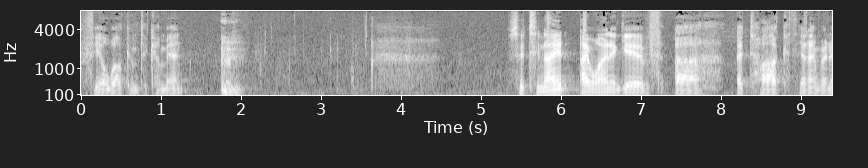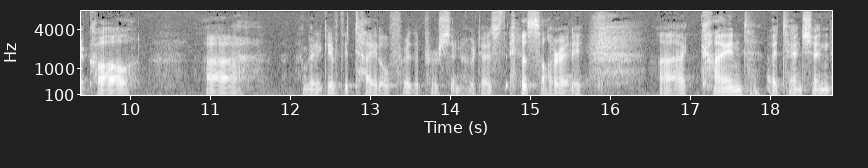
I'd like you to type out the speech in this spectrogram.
feel welcome to come in. so tonight I want to give uh, a talk that I'm going to call. Uh, I'm going to give the title for the person who does this already. Uh, kind attention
